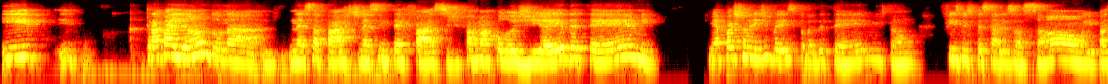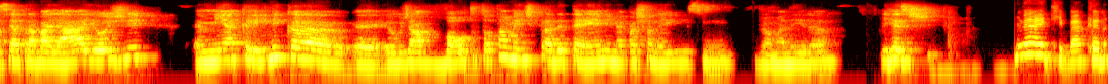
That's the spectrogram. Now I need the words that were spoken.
e, e trabalhando na, nessa parte, nessa interface de farmacologia e DTM, me apaixonei de vez pela DTM, então fiz minha especialização e passei a trabalhar, e hoje é, minha clínica, é, eu já volto totalmente para a DTM, me apaixonei, assim, de uma maneira irresistível. Ai, que bacana.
